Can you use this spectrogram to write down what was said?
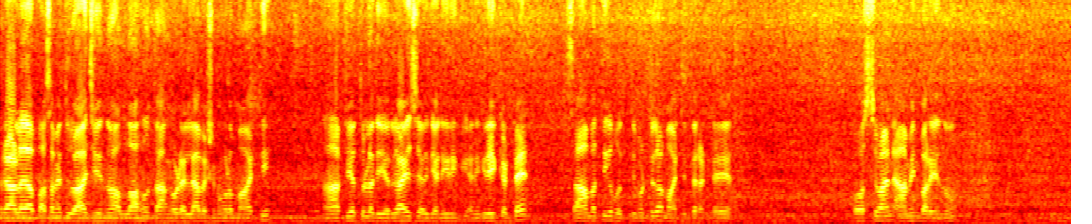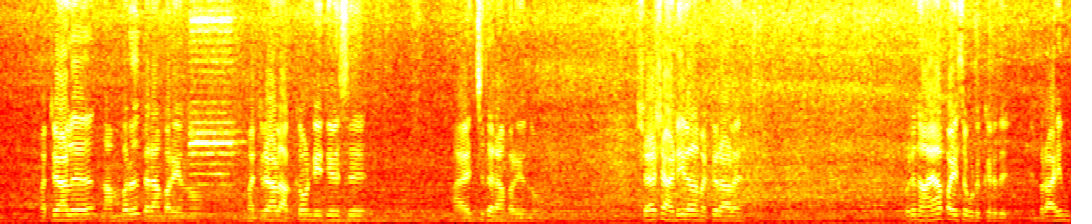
ഒരാൾ ആ സമയത്ത് ദ്വാ ചെയ്യുന്നു. അള്ളാഹു താങ്കളുടെ എല്ലാ വിഷമങ്ങളും മാറ്റി ആഫിയത്തുള്ള ദീർഘായുസ് അനുഗ്രഹിക്കട്ടെ. സാമ്പത്തിക ബുദ്ധിമുട്ടുകൾ മാറ്റിത്തരട്ടെ. പോസ്റ്റ്മാൻ ആമീൻ പറയുന്നു. മറ്റൊരാൾ നമ്പർ തരാൻ പറയുന്നു. മറ്റൊരാൾ അക്കൗണ്ട് ഡീറ്റെയിൽസ് അയച്ചു തരാൻ പറയുന്നു. ശേഷം അടിയിലതാ മറ്റൊരാൾ ഒരു നായാ പൈസ കൊടുക്കരുത്. ഇബ്രാഹിം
